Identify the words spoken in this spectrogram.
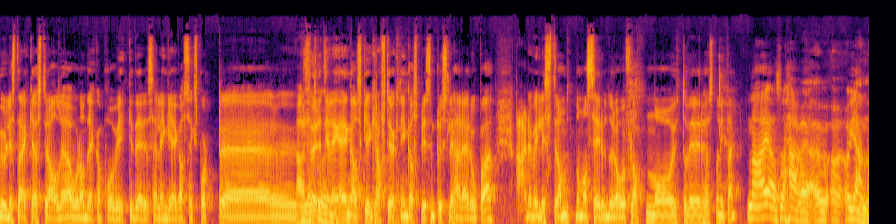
mulig streik i Australia, hvordan det kan påvirke deres LNG-gasseksport. Eh, ja, føre til en, ganske kraftig økning i gassprisen plutselig her i Europa. Er det veldig stramt når man ser under overflaten og utover høsten og vinteren? Nei, altså her er, og igjen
